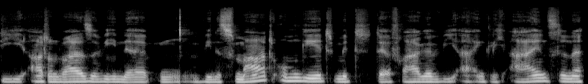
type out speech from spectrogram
die Art und Weise, wie eine, wie eine Smart umgeht mit der Frage, wie eigentlich einzelne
